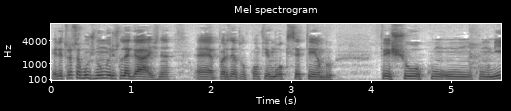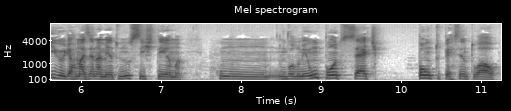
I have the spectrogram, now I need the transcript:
ele trouxe alguns números legais, né? É, por exemplo, confirmou que setembro fechou com um, com um nível de armazenamento no sistema com um volume 1,7 ponto percentual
